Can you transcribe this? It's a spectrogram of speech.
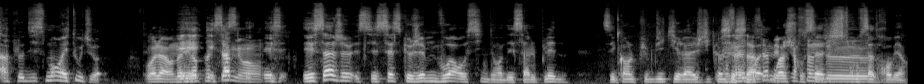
applaudissements et tout, tu vois. Voilà, on a et, eu un peu et de ça, ça, mais on- et, et ça, je- c'est c'est ce que j'aime voir aussi dans des salles pleines. C'est quand le public il réagit comme C'est ça. ça. Moi, je, trouve ça, personne je de- trouve ça trop bien.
